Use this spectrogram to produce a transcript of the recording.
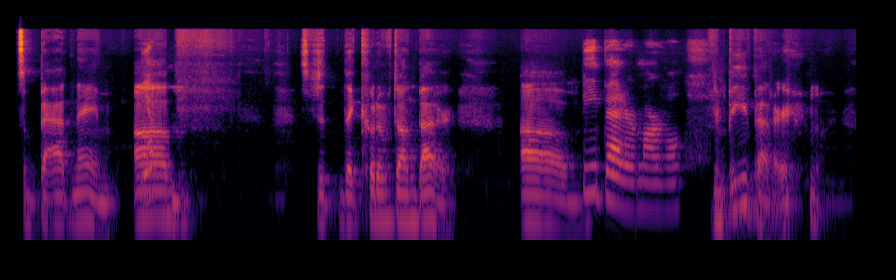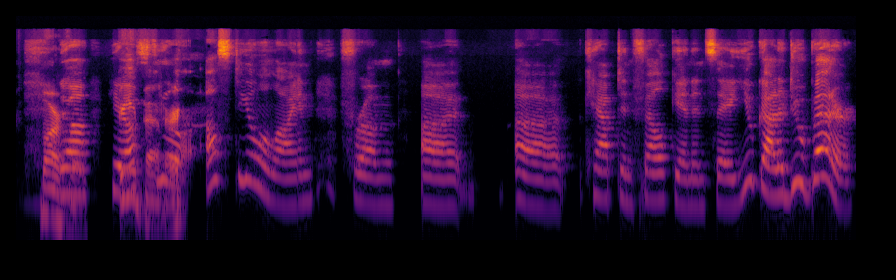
It's a bad name. Yep. Um, it's just, they could have done better. Um, Be better, Marvel. be better, Marvel. Yeah, here be I'll better. steal I'll steal a line from uh uh Captain Falcon and say, You gotta do better.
